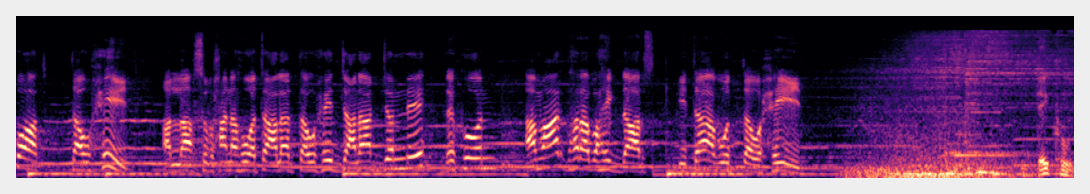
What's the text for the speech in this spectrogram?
পথ তাওহীদ। আল্লাহ সুবহানাহু ওয়া তাআলার তাওহীদ জানার জন্য দেখুন আমার ধারাবাহিক দার্স কিতাবুত তাওহীদ। দেখুন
